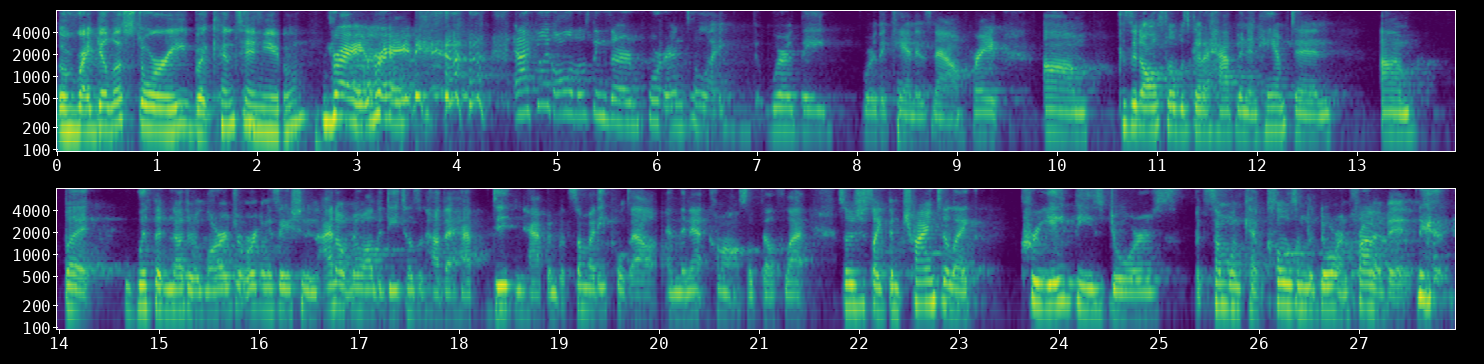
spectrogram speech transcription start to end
the regular story, but continue. right, right. and I feel like all of those things are important to like where they where the can is now, right? Um, because it also was going to happen in Hampton, um, but with another larger organization. And I don't know all the details of how that hap- didn't happen, but somebody pulled out, and then that kind of also fell flat. So it's just like them trying to like create these doors, but someone kept closing the door in front of it.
